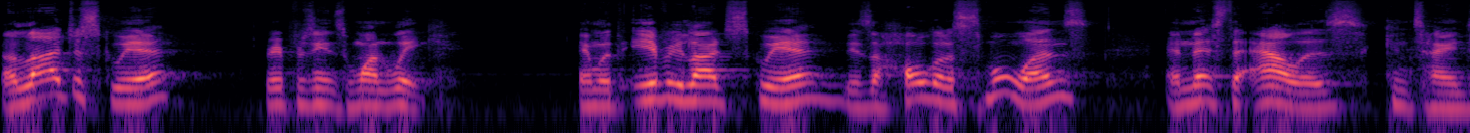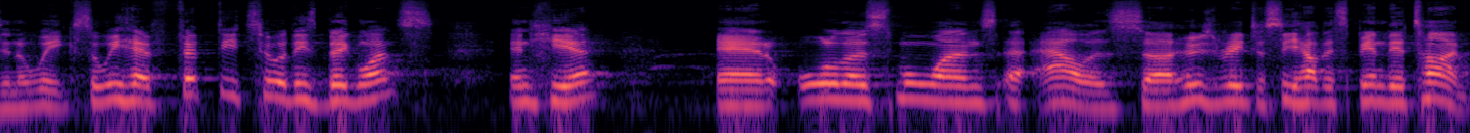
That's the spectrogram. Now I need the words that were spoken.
A larger square represents one week. And with every large square, there's a whole lot of small ones, and that's the hours contained in a week. So we have 52 of these big ones in here, and all of those small ones are ours. So who's ready to see how they spend their time?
